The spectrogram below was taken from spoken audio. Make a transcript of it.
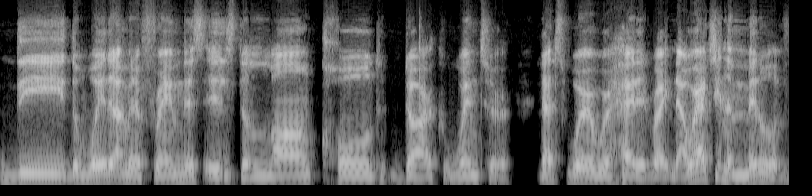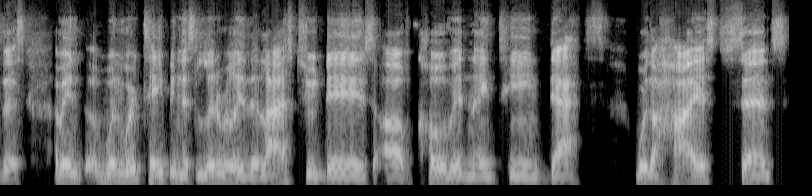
the the way that I'm going to frame this is the long, cold, dark winter. That's where we're headed right now. We're actually in the middle of this. I mean, when we're taping this, literally the last two days of COVID 19 deaths were the highest since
